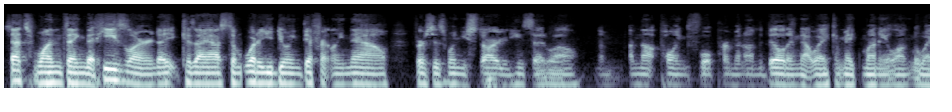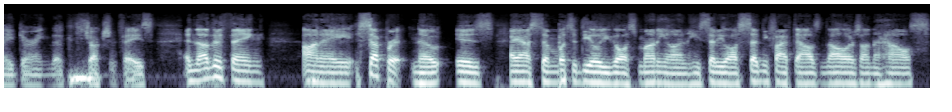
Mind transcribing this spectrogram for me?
So that's one thing that he's learned because I asked him, What are you doing differently now versus when you started? And he said, Well, I'm, I'm not pulling the full permit on the building. That way I can make money along the way during the construction phase. And the other thing on a separate note is I asked him, what's the deal you lost money on? He said he lost $75,000 on the house.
